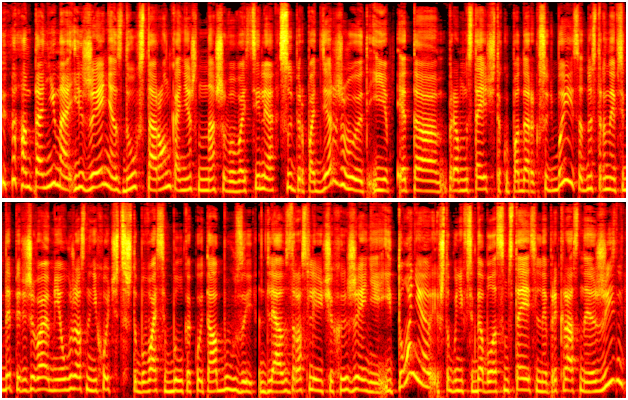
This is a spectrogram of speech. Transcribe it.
Антонина и Женя с двух сторон, конечно, нашего Василия супер поддерживают. И это прям настоящий такой подарок судьбы. И с одной стороны, я всегда переживаю, мне ужасно не хочется, чтобы Вася был какой-то обузой для взрослеющих и Жени, и Тони, чтобы у них всегда была самостоятельная прекрасная жизнь,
